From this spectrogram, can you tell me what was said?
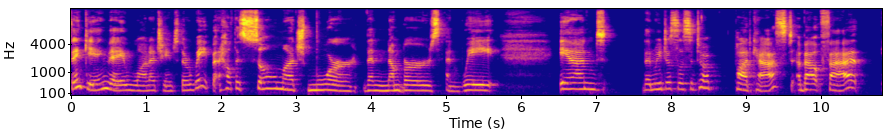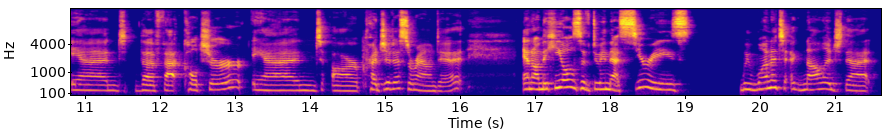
thinking they want to change their weight, but health is so much more than numbers and weight. And then we just listened to a podcast about fat and the fat culture and our prejudice around it. And on the heels of doing that series, we wanted to acknowledge that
